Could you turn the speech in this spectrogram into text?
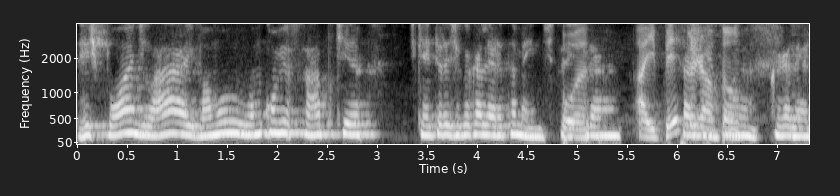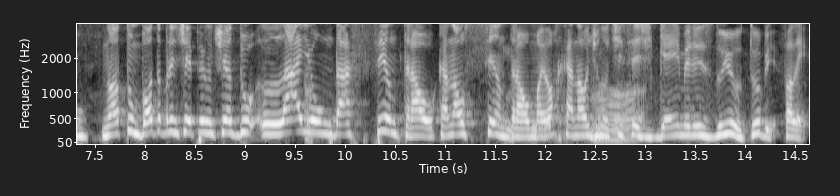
responde lá e vamos, vamos conversar, porque a gente quer interagir com a galera também. Tá aí, pra, aí, perfeito, então. Com, a galera. Nota um bota pra gente aí perguntinha do Lion da Central, canal Central, o maior canal de notícias gamers do YouTube. Falei.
